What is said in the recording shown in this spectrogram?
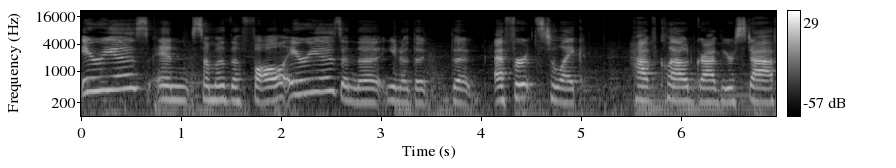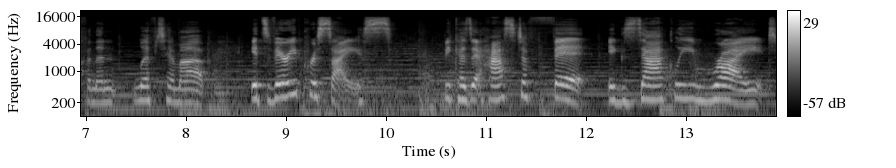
areas and some of the fall areas and the you know the the efforts to like have Cloud grab your staff and then lift him up. It's very precise because it has to fit exactly right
